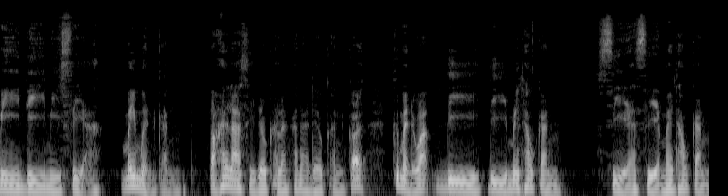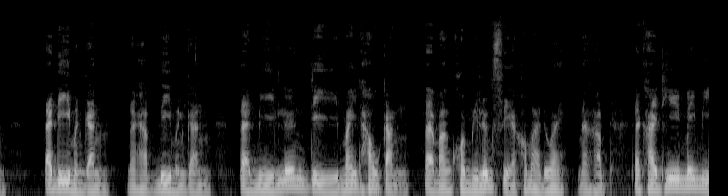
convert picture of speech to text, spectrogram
มีดีมีเสียไม่เหมือนกัน ต่อให้ราศีเดียวกันและขนาดเดียวกัน ก็คือหมายถึงว่าดีดีไม่เท่ากัน เสียเสียไม่เท่ากัน แต่ดีเหมือนกันนะครับ ดีเหมือนกัน แต่มีเรื่องดีไม่เท่ากัน แต่บางคนมีเรื่องเสียเข้ามาด้วยนะครับ แต่ใครที่ไม่มี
